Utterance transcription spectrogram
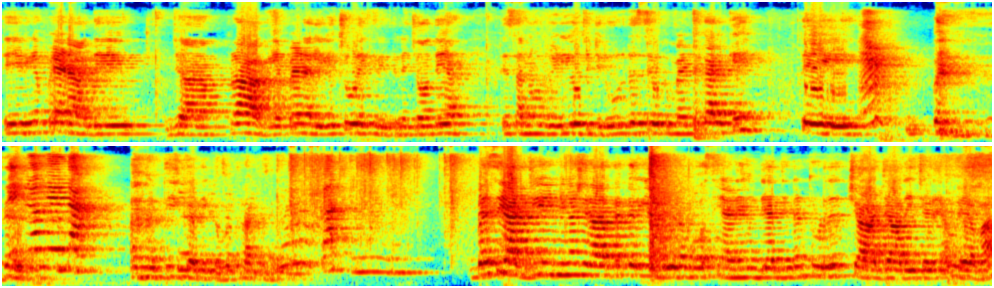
ਤੇ ਜਿਹੜੀਆਂ ਭੈਣਾਂ ਦੇ ਜਾਂ ਭਰਾ ਦੀਆਂ ਭੈਣਾਂ ਲਈ ਝੋਲੇ ਖਰੀਦਣੇ ਚਾਹੁੰਦੇ ਆ ਤੇ ਸਾਨੂੰ ਵੀਡੀਓ 'ਚ ਜਰੂਰ ਦੱਸਿਓ ਕਮੈਂਟ ਕਰਕੇ ਤੇ ਠੀਕ ਆ ਠੀਕ ਆ ਬਤ ਰੱਖ ਦਿਓ। ਵੈਸੇ ਅੱਜ ਹੀ ਇੰਨੀਆਂ ਸ਼ਰਾਰਤਾਂ ਕਰੀਆਂ ਬਹੁਤ ਸਿਆਣੇ ਹੁੰਦੇ ਆ ਜਿਨ੍ਹਾਂ ਨੂੰ ਥੋੜਾ ਜਿਹਾ ਚਾਰ ਜ਼ਿਆਦਾ ਹੀ ਚੜਿਆ ਹੋਇਆ ਵਾ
